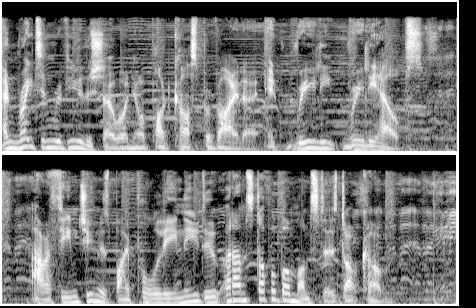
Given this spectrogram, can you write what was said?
and rate and review the show on your podcast provider. It really, really helps. Our theme tune is by Pauline Nidu at unstoppablemonsters.com.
